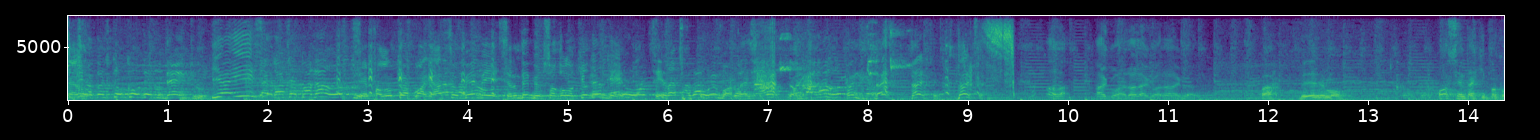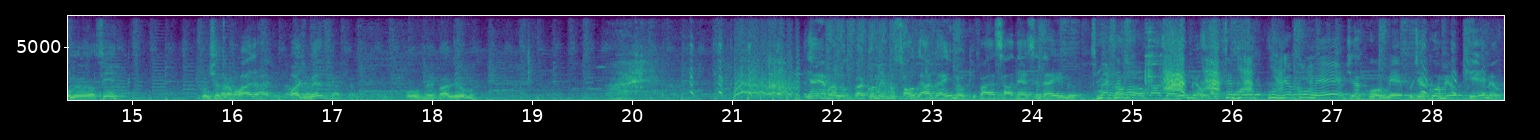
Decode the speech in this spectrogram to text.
Agora você colocou o dedo dentro. E aí, E agora você vai pagar outro. Você falou que ia pagar se eu beber. Você não bebeu, só coloquei o dedo dentro. outro, você vai pagar Vou outro. embora. Dá licença. Você Dá licença, dá. Olha lá. Agora, olha agora, olha agora. Pá, beleza, irmão? Posso sentar aqui pra comer um negocinho? Não te atrapalha? Pode mesmo? Pô, velho, valeu, mano. E aí, maluco, vai comer meu salgado aí, meu? Que palhaçada é essa daí, meu? Mas você falou- salgado aí, meu. Mas você falou que podia comer. Podia comer, podia comer o quê, meu?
